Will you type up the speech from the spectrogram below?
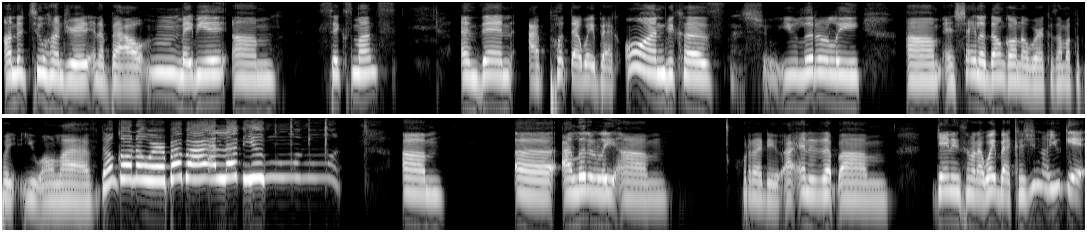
under 200 in about mm, maybe um, six months. And then I put that weight back on because shoot, you literally, um, and Shayla, don't go nowhere because I'm about to put you on live. Don't go nowhere. Bye bye. I love you. Um, uh, I literally, um, what did I do? I ended up um gaining some of that weight back because you know you get,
